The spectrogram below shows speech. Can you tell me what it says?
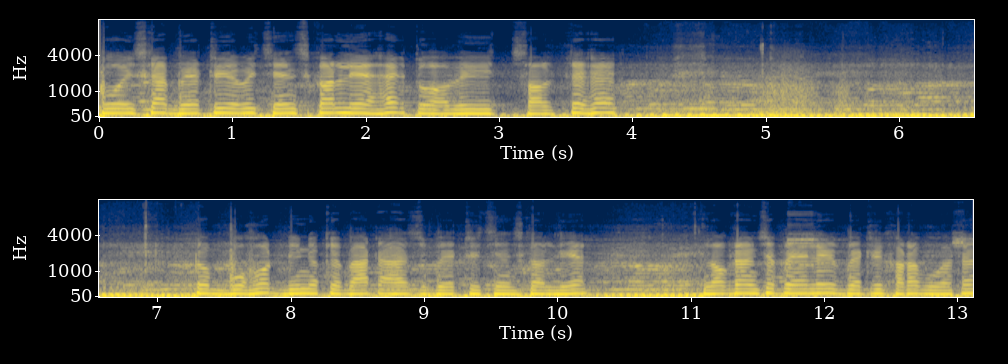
तो इसका बैटरी अभी चेंज कर लिया है तो अभी चलते हैं। तो बहुत दिनों के बाद आज बैटरी चेंज कर लिया। लॉकडाउन से पहले बैटरी ख़राब हुआ था।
